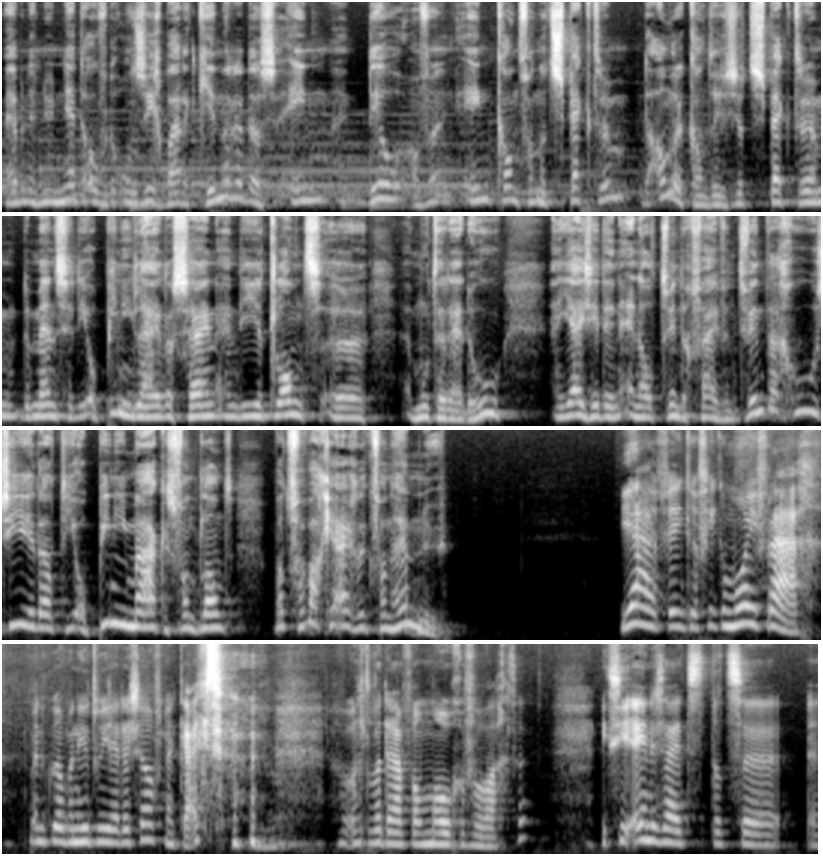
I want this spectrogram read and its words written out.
We hebben het nu net over de onzichtbare kinderen. Dat is één deel of één kant van het spectrum. De andere kant is het spectrum, de mensen die opinieleiders zijn en die het land uh, moeten redden. Hoe, en jij zit in NL 2025. Hoe zie je dat, die opiniemakers van het land, wat verwacht je eigenlijk van hen nu? Ja, vind ik, vind ik een mooie vraag. Ben ik wel benieuwd hoe jij daar zelf naar kijkt. Ja. wat we daarvan mogen verwachten. Ik zie enerzijds dat ze. Uh,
